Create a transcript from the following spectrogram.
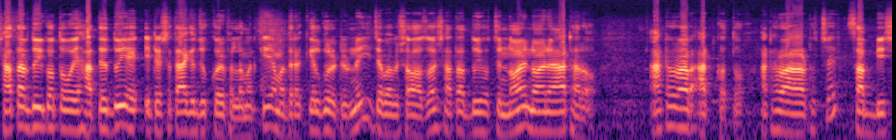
সাত আর দুই কত? ওই হাতের দুই, এটার সাথে আগে যোগ করে ফেললাম আর কি। আমাদের ক্যালকুলেটর নেই, যেভাবে সহজ হয়। সাত আর দুই হচ্ছে নয় নয় নয়, আঠারো। আঠারো আর আট কত? আঠারো আর আট হচ্ছে ছাব্বিশ।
